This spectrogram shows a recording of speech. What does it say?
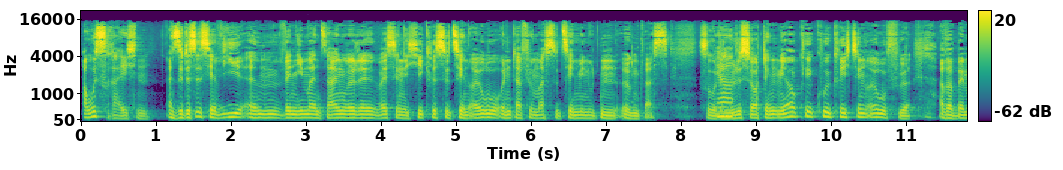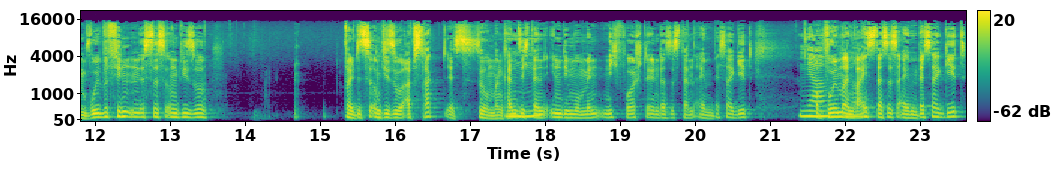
ausreichen. Also das ist ja wie, ähm, wenn jemand sagen würde, weißt du nicht, hier kriegst du 10 Euro und dafür machst du 10 Minuten irgendwas. So, dann Ja. würdest du auch denken, ja, okay, cool, krieg ich 10 Euro für. Aber beim Wohlbefinden ist das irgendwie so, weil das irgendwie so abstrakt ist. So, man kann Mhm. sich dann in dem Moment nicht vorstellen, dass es dann einem besser geht, Ja, obwohl man genau. weiß, dass es einem besser geht.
